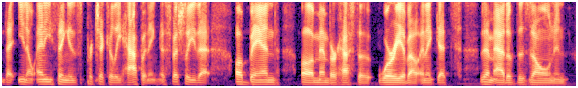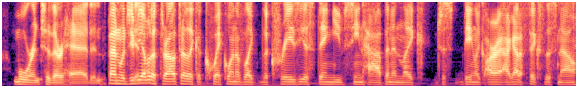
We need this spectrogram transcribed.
that you know anything is particularly happening, especially that a band uh, member has to worry about and it gets them out of the zone and more into their head and Ben, would you, You be able to throw out there like a quick one of like the craziest thing you've seen happen and like just being like, all right, I gotta fix this now.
